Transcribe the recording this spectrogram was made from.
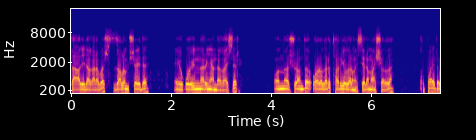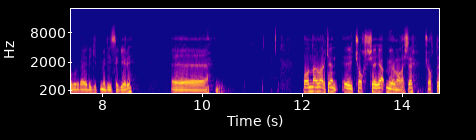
Dağlı ile Karabaş. Zalım şeyde e, koyunların yanında arkadaşlar. Onlar şu anda oraları tarıyorlar mesela maşallah. Kupay da buradaydı gitmediyse geri. Eee onlar varken e, çok şey yapmıyorum arkadaşlar. Çok da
